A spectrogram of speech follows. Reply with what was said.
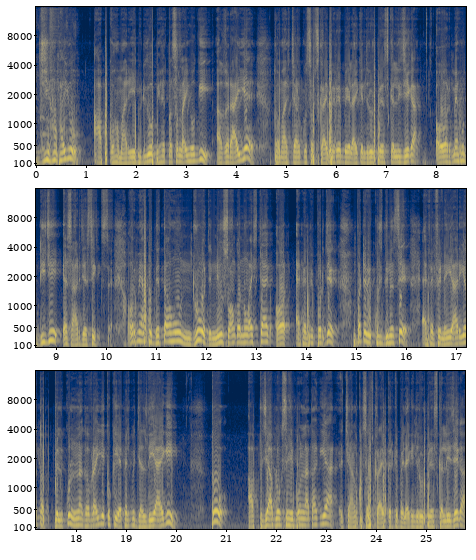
जी हाँ भाइयों, आपको हमारी ये वीडियो बेहद पसंद आई होगी। अगर आई है तो हमारे चैनल को सब्सक्राइब करके बेल आइकन ज़रूर प्रेस कर लीजिएगा। और मैं हूँ D J S R J six और मैं आपको देता हूँ रोज न्यू सॉन्ग और नो टैग और F L P project but अभी कुछ दिनों से एफ़ एल पी नहीं आ रही है तो आप बिल्कुल ना घबराइए, क्योंकि एफ़ एल पी जल्दी आएगी। तो आप मुझे आप लोग से ही बोलना था कि यार चैनल को सब्सक्राइब करके बेल आइकन ज़रूर प्रेस कर लीजिएगा,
